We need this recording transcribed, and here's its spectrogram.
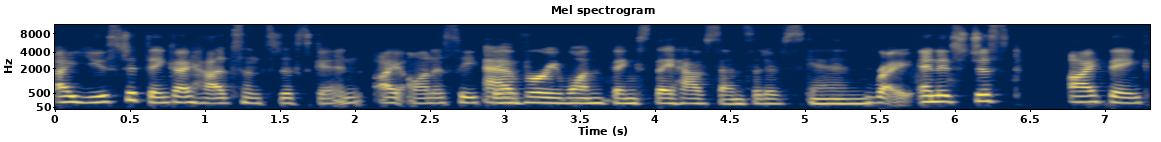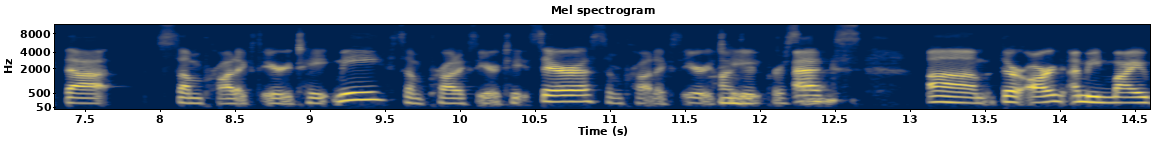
I used to think I had sensitive skin. I honestly think everyone thinks they have sensitive skin. Right. And it's just I think that some products irritate me, some products irritate Sarah, some products irritate 100%. X. Um, there are, I mean, my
